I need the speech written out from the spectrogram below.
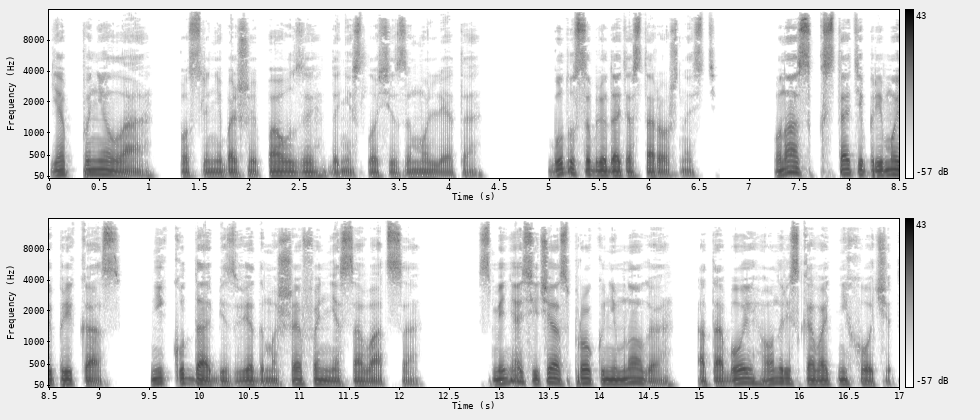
«Я поняла», После небольшой паузы донеслось из амулета. «Буду соблюдать осторожность. У нас, кстати, прямой приказ. Никуда без ведома шефа не соваться. С меня сейчас проку немного, а тобой он рисковать не хочет.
